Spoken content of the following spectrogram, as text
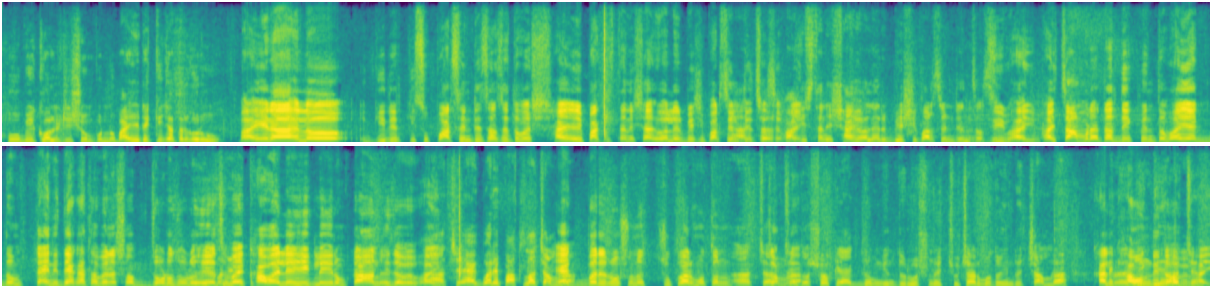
খুবই কোয়ালিটি সম্পূর্ণ ভাই এটা কি জাতের গরু? ভাই এরা হলো গিরের কিছু পার্সেন্টেজ আছে তবে পাকিস্তানি শাহিওয়ালের বেশি পার্সেন্টেজ আচ্ছা, আছে ভাই। পাকিস্তানি শাহিওয়ালের বেশি পার্সেন্টেজ আছে। জি ভাই ভাই চামড়াটা দেখবেন তো ভাই একদম টাইনি দেখাতে হবে না সব জড়ো জড়ো হয়ে আছে। ভাই খাওয়াইলে এগুলো এরকম টান হয়ে যাবে ভাই। আচ্ছা একবারে পাতলা চামড়া। একবারে রসুনের চুকার মতন আচ্ছা আচ্ছা চামড়া। দর্শক একদম কিন্তু রসুনের চুচার মতো কিন্তু চামড়া। খালি খাওন দিতে হবে ভাই।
